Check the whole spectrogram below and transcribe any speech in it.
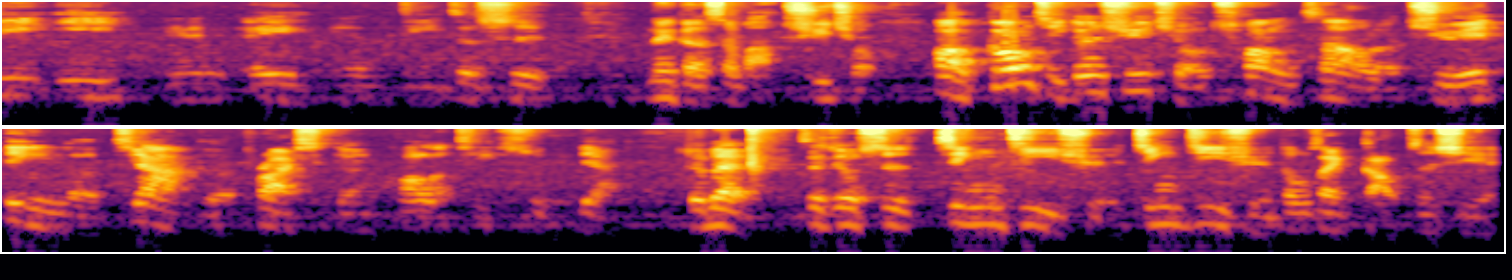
D E M A N D，这是那个什么需求哦？供给跟需求创造了决定了价格 price 跟 quality 数量。对不对？这就是经济学，经济学都在搞这些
